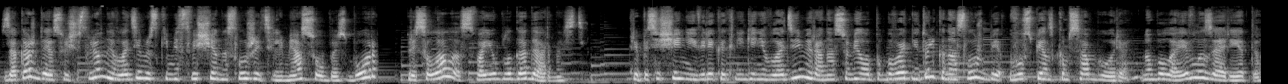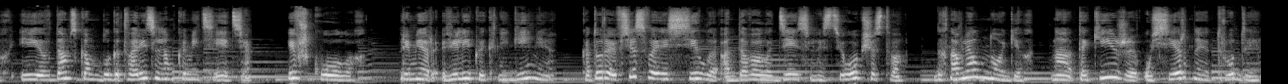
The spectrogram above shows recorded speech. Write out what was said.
за каждый осуществленный Владимирскими священнослужителями особый сбор присылала свою благодарность. При посещении Великой княгини Владимира она сумела побывать не только на службе в Успенском соборе, но была и в лазаретах, и в Дамском благотворительном комитете, и в школах. Пример Великой княгини, которая все свои силы отдавала деятельности общества, вдохновлял многих на такие же усердные труды.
